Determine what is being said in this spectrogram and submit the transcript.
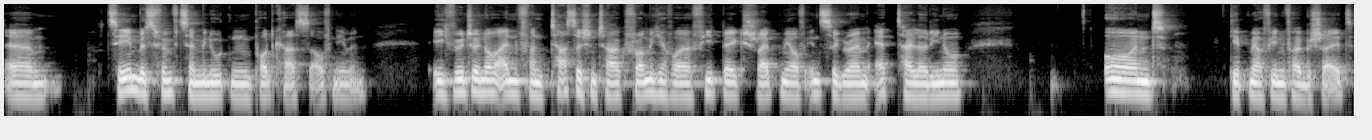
ähm, 10 bis 15 Minuten Podcasts aufnehmen. Ich wünsche euch noch einen fantastischen Tag. Freue mich auf euer Feedback. Schreibt mir auf Instagram at Tylerino und gebt mir auf jeden Fall Bescheid.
